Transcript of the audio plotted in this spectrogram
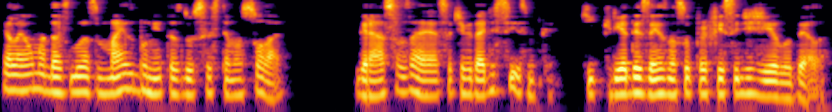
ela é uma das luas mais bonitas do sistema solar, graças a essa atividade sísmica, que cria desenhos na superfície de gelo dela.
